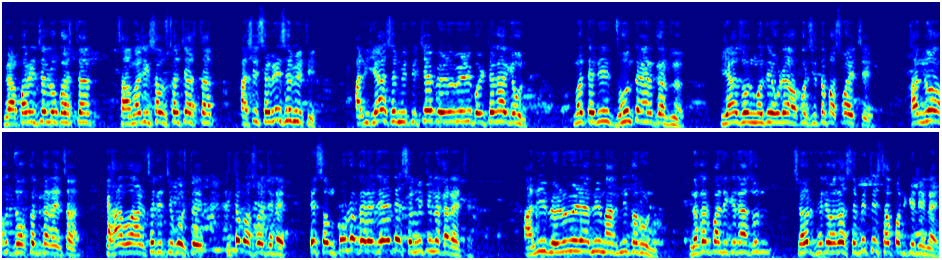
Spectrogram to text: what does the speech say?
व्यापारीचे लोक असतात. सामाजिक संस्थाचे असतात. अशी सगळी समिती. आणि या समितीच्या वेळोवेळी बैठका घेऊन मग त्यांनी झोन तयार करणं. या झोनमध्ये एवढे आकर्षित बसवायचे. हा न जोखत करायचा. की हा व अडचणीची गोष्ट आहे. इथं बसवायची नाही. हे संपूर्ण करायचे आहे ते समितीनं करायचं आहे. आणि वेळोवेळी आम्ही मागणी करून नगरपालिकेने अजून शहर फेरीवाला समिती स्थापन केली नाही.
